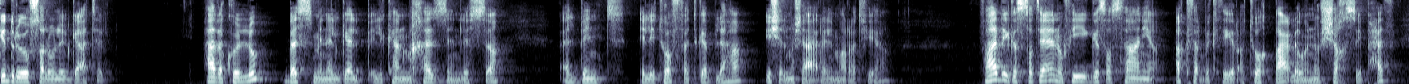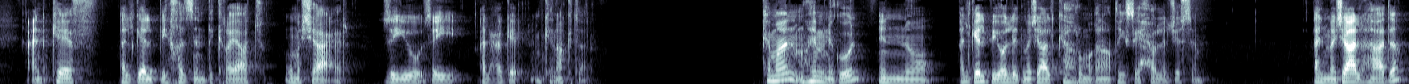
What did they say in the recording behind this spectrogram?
قدروا يوصلوا للقاتل. هذا كله بس من القلب اللي كان مخزن لسه البنت اللي توفت قبلها إيش المشاعر اللي مرت فيها. فهذه قصتين وفي قصص ثانية أكثر بكثير أتوقع لو إنه الشخص يبحث عن كيف القلب يخزن ذكريات ومشاعر زيه زي العقل يمكن أكثر كمان مهم نقول إنه القلب يولد مجال كهرومغناطيسي حول الجسم. المجال هذا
